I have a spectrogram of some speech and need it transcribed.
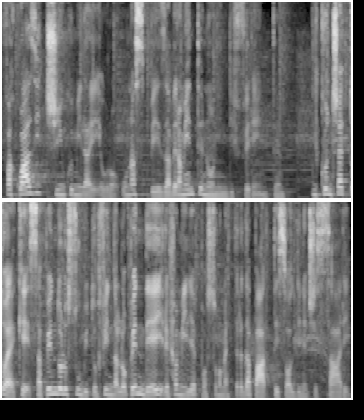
Fa quasi 5.000 euro, una spesa veramente non indifferente. Il concetto è che, sapendolo subito fin dall'open day, le famiglie possono mettere da parte i soldi necessari.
